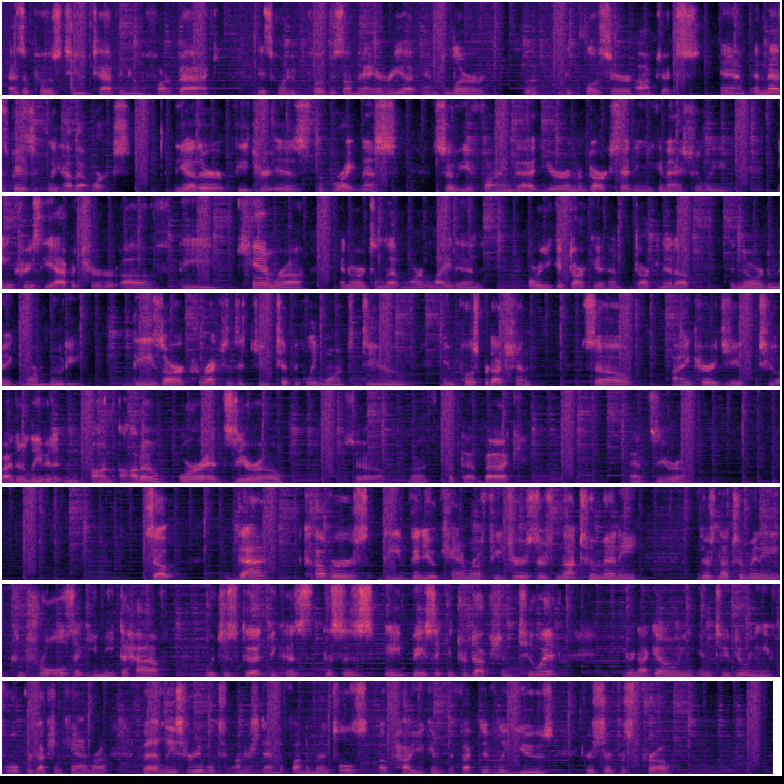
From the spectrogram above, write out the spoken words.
as opposed to tapping on the far back, it's going to focus on that area and blur the, the closer objects. And, and that's basically how that works. The other feature is the brightness. So if you find that you're in a dark setting, you can actually increase the aperture of the camera in order to let more light in, or you could darken it, darken it up in order to make more moody. These are corrections that you typically want to do in post-production. So I encourage you to either leave it on auto or at zero. So let's put that back at zero. So that covers the video camera features. There's not too many. There's not too many controls that you need to have, which is good because this is a basic introduction to it. You're not going into doing a full production camera, but at least you're able to understand the fundamentals of how you can effectively use your Surface Pro.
